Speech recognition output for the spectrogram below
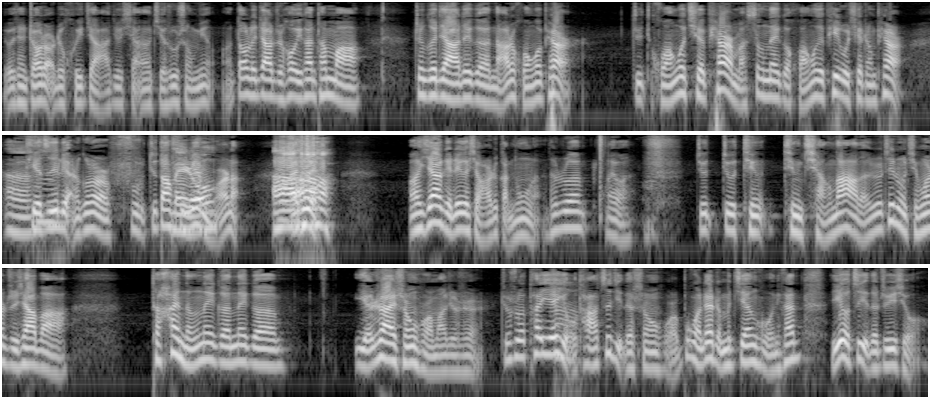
有一天早早就回家，就想要结束生命啊。到了家之后，一看他妈正搁家这个拿着黄瓜片儿，就黄瓜切片儿嘛，剩那个黄瓜的屁股切成片儿，嗯贴自己脸上搁那儿敷，就当敷面膜了。啊，对啊啊，一下给这个小孩就感动了。他说：“哎呦，就就挺挺强大的。说这种情况之下吧，他还能那个那个也热爱生活嘛，就是就说他也有嗯他自己的生活，不管再怎么艰苦，你看也有自己的追求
